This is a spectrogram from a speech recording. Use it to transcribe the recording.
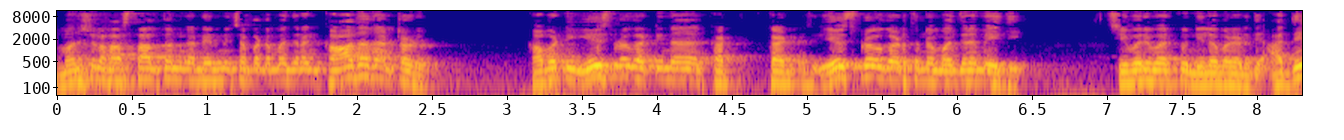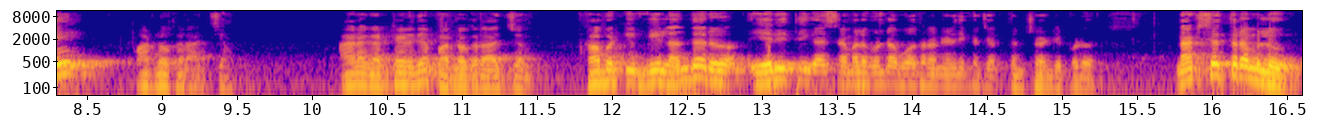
మనుషుల హస్తాలతో నిర్మించబడ్డ మందిరం కాదని అంటాడు. కాబట్టి ఏసుప్రభు కట్టిన కట్- ఏసుప్రభు కడుతున్న మందిరమే ఇది. చివరి వరకు నిలబడేది అదే పర్లోక రాజ్యం. ఆయన కట్టేదే పర్లోక రాజ్యం. కాబట్టి వీళ్ళందరూ ఏ రీతిగా శ్రమల గుండా పోతారు అనేది ఇక్కడ చెప్తాను చూడండి ఇప్పుడు. నక్షత్రములు.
